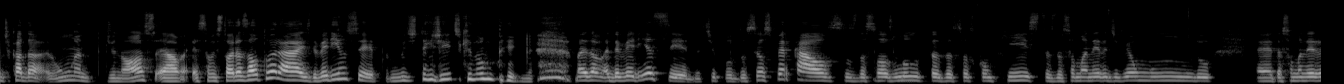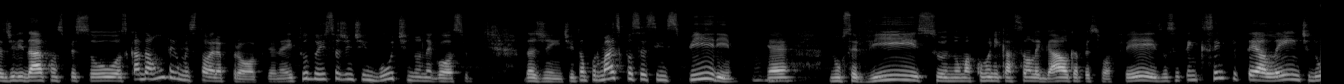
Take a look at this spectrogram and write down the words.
de cada uma de nós, é, são histórias autorais, deveriam ser. Tem gente que não tem, né? Mas deveria ser, tipo, dos seus percalços, das suas uhum. lutas, das suas conquistas, da sua maneira de ver o mundo, é, da sua maneira de lidar com as pessoas. Cada um tem uma história própria, né? E tudo isso a gente embute no negócio da gente. Então, por mais que você se inspire uhum. é, num serviço, numa comunicação legal que a pessoa fez, você tem que sempre ter a lente do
